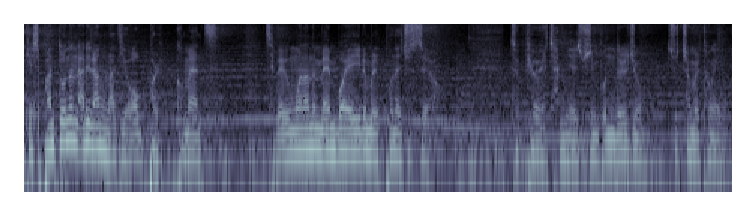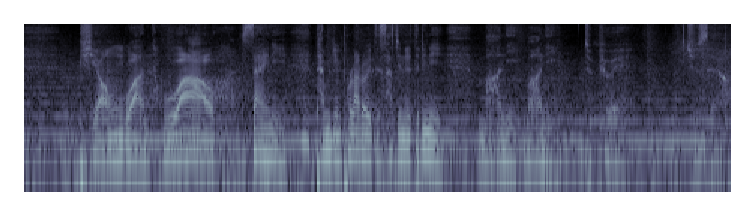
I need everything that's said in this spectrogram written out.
게시판 또는 아리랑 라디오 어플 코멘트 탭에 응원하는 멤버의 이름을 보내주세요 투표에 참여해주신 분들 중 추첨을 통해 병관 와우 사인이 담긴 폴라로이드 사진을 드리니 많이 많이 투표해 주세요.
